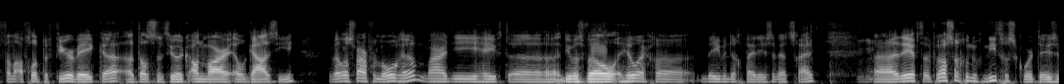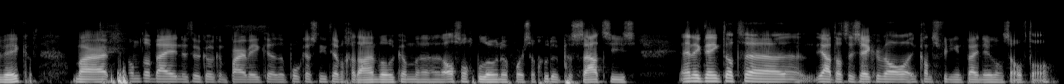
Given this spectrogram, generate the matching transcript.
van de afgelopen vier weken. dat is natuurlijk Anwar El Ghazi. Weliswaar verloren, maar die, heeft, die was wel heel erg levendig bij deze wedstrijd. Mm-hmm. die heeft verrassend genoeg niet gescoord deze week. Maar omdat wij natuurlijk ook een paar weken de podcast niet hebben gedaan, wil ik hem alsnog belonen voor zijn goede prestaties. En ik denk dat, ja, dat is zeker wel een kans verdient bij Nederlands elftal.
